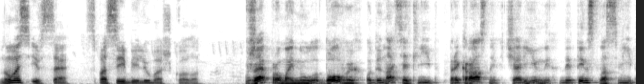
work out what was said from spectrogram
Ну ось і все. Спасибі, люба школа. Вже промайнуло довгих 11 літ, прекрасних, чарівних, дитинства світ.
